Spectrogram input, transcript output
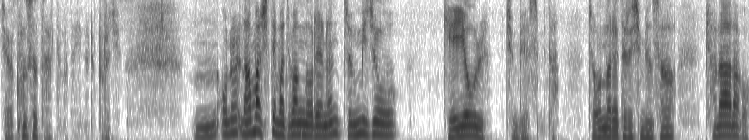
제가 콘서트 할 때마다 이 노래 부르죠. 음, 오늘 낭만시대 마지막 노래는 정미조 개여울 준비했습니다. 좋은 노래 들으시면서 편안하고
